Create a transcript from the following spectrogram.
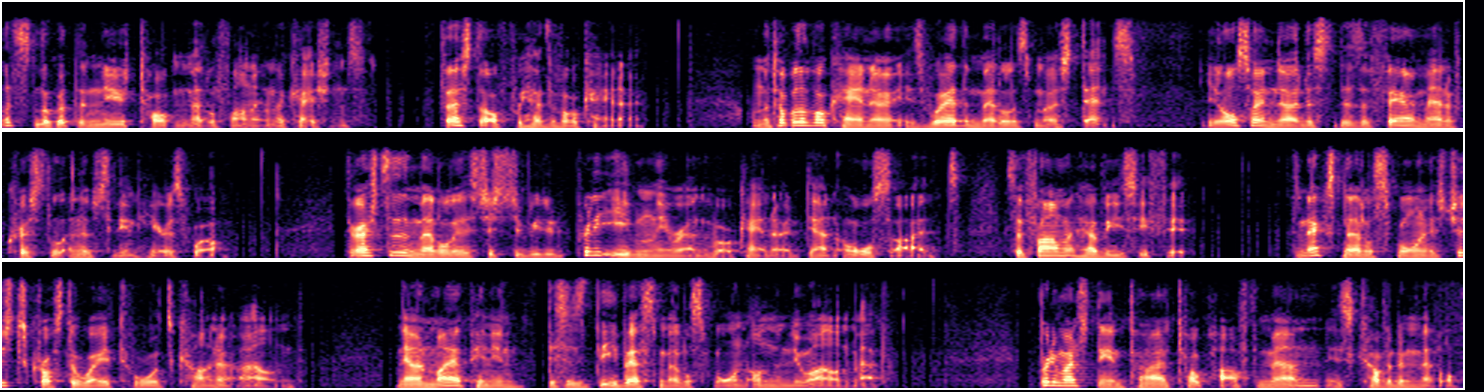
let's look at the new top metal farming locations. First off, we have the volcano. On the top of the volcano is where the metal is most dense. You'll also notice that there's a fair amount of crystal and obsidian here as well. The rest of the metal is distributed pretty evenly around the volcano, down all sides, so farm it however you see fit. The next metal spawn is just across the way towards Carno Island. Now in my opinion, this is the best metal spawn on the new island map. Pretty much the entire top half of the mountain is covered in metal,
